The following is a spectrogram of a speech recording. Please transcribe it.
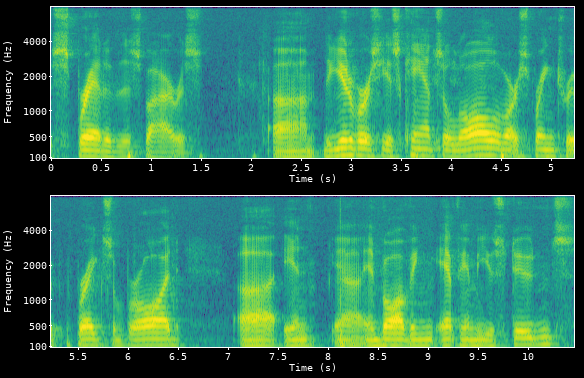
spread of this virus. Um, the university has canceled all of our spring trip breaks abroad uh, in uh, involving FMU students.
